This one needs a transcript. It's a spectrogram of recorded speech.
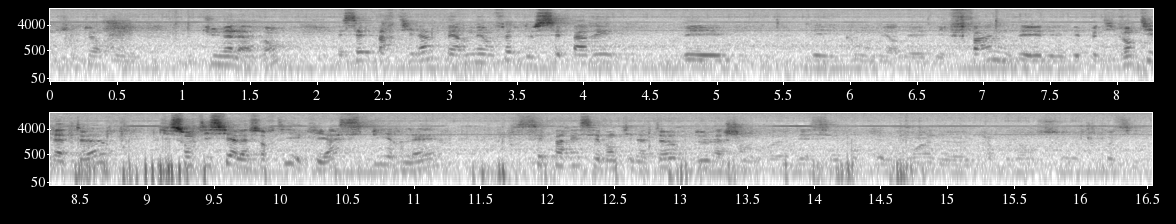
constructeur du, tunnel avant. Et cette partie-là permet en fait de séparer des, comment dire, des, fans, des petits ventilateurs qui sont ici à la sortie et qui aspirent l'air, séparer ces ventilateurs de la chambre d'essai pour qu'il y ait le moins de turbulence possible.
